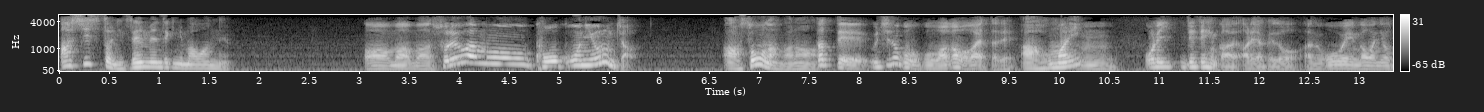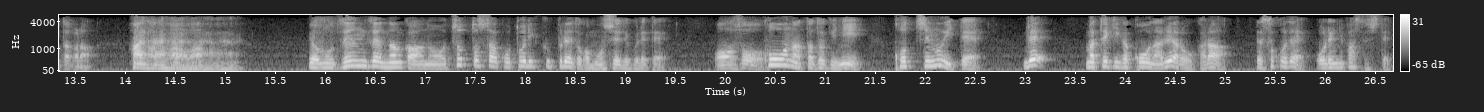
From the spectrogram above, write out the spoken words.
アシストに全面的に回んねん。ああまあまあ、それはもう高校によるんちゃう？あ、そうなんかなだって、うちの高校わがわがやったで。あ、ほんまに、うん。俺出てへんからあれやけど、あの、応援側におったから。はいはいはいはいはいはい。いやもう全然なんかあの、ちょっとしたこうトリックプレーとかも教えてくれて、ああ、そう。こうなった時に、こっち向いて、で、まあ、敵がこうなるやろうから、で、そこで俺にパスして。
